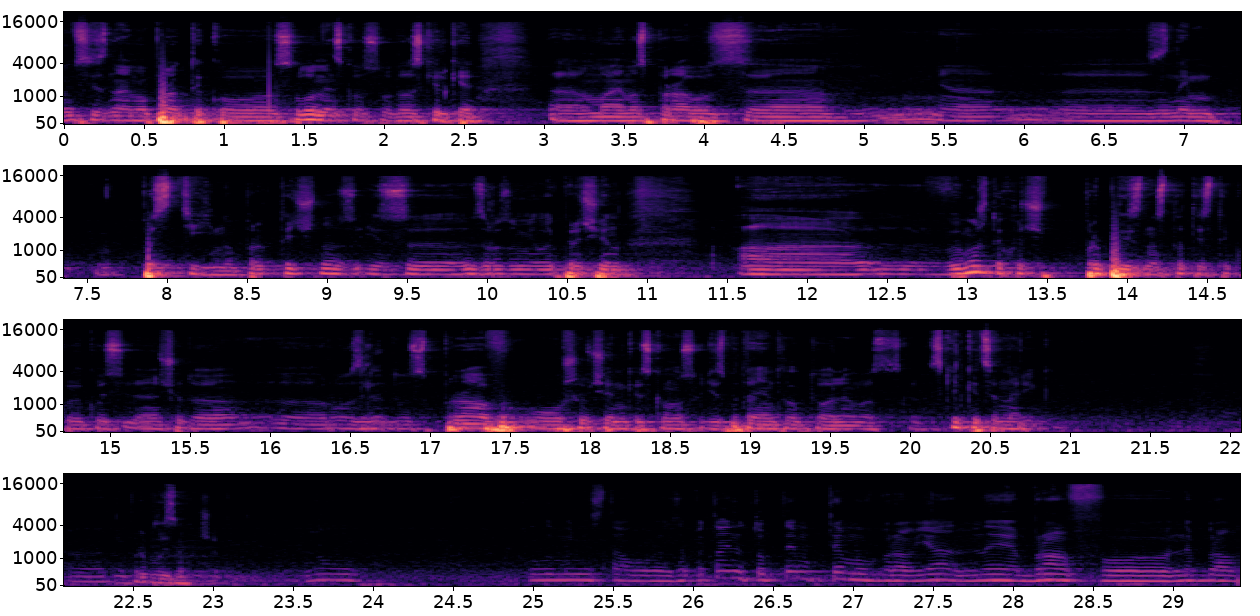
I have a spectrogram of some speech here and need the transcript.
ми всі знаємо практику Солом'янського суду, оскільки е, маємо справу з, е, постійно, практично із е, зрозумілих причин. А ви можете хоч приблизно статистику якусь е, щодо е, розгляду справ у Шевченківському суді з питань інтелектуальної власності? Скільки це на рік? Приблизно б. Ну, коли мені ставили запитання, то тем, тему брав. Я не брав, не брав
